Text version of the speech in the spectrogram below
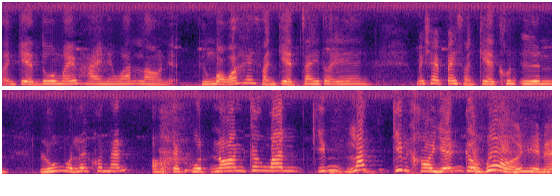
สังเกตดูไหมภายในวัดเราเนี่ย ถึงบอกว่าให้สังเกตใจตัวเอง ไม่ใช่ไปสังเกตคนอื่น รู้หมดเลยคนนั้นออกจากกุดนอนกลางวันกินลักกินข้าวเย็นกับหัวเห็นไหม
